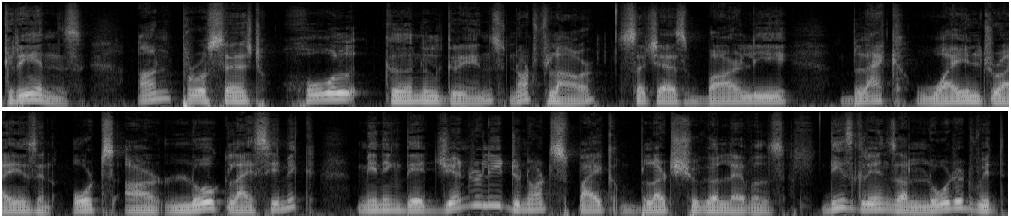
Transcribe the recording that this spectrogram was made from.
Grains, unprocessed whole kernel grains, not flour, such as barley, black wild rice, and oats, are low glycemic, meaning they generally do not spike blood sugar levels. These grains are loaded with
